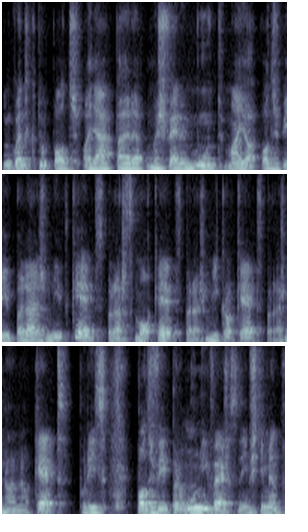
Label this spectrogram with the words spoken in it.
enquanto que tu podes olhar para uma esfera muito maior. Podes vir para as mid caps, para as small caps, para as micro caps, para as nano caps. Por isso, podes vir para um universo de investimento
